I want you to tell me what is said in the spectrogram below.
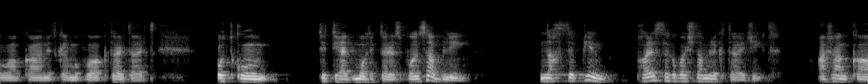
u anke nitkellmu fuqha aktar tard u tkun tittieħed b'mod iktar responsabbli naħseb jien bħalissa kapaċi tagħmel iktar ġid. għax anke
